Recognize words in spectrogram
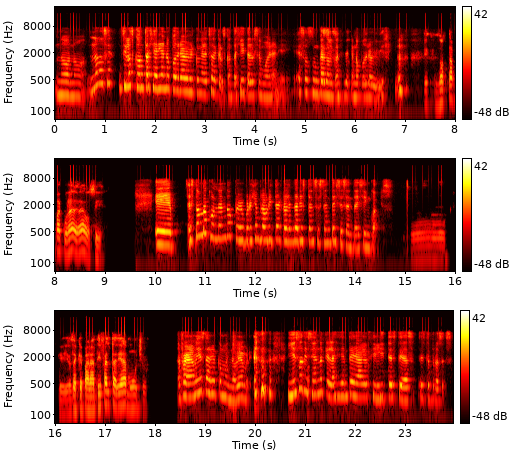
no, no, no sé, si los contagiaría no podría vivir con el hecho de que los contagie y tal vez se mueran y eso es un cargo en el conciencia que no podría vivir. Eh, ¿No están vacunadas o sí? Eh, están vacunando, pero por ejemplo ahorita el calendario está en 60 y 65 años. Ok, o sea que para ti faltaría mucho. Para mí estaría como en noviembre. y eso diciendo que la gente agilite este, este proceso.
